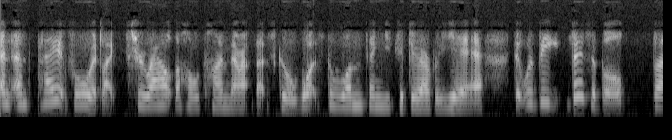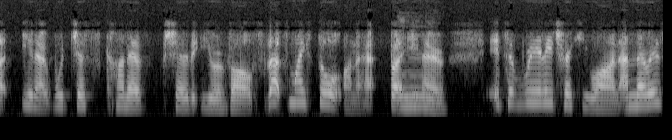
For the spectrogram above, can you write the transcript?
and, and play it forward like throughout the whole time they're at that school. What's the one thing you could do every year that would be visible but you know would just kind of show that you're involved. So that's my thought on it. But mm. you know, it's a really tricky one, and there is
